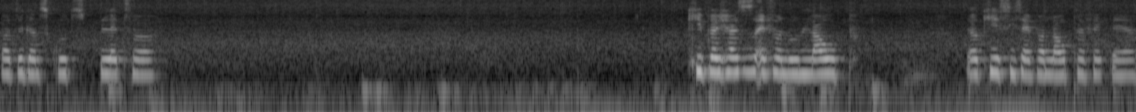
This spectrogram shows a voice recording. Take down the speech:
Warte ganz kurz. Blätter. Okay, vielleicht heißt es einfach nur Laub. Ja, okay, es ist einfach laut perfekt, ja.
